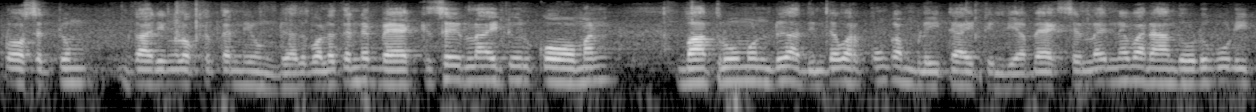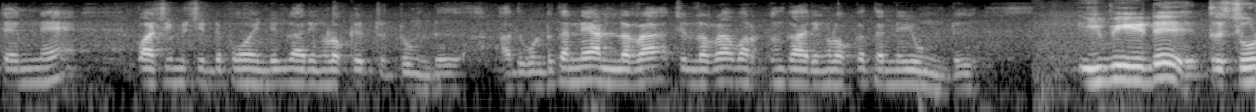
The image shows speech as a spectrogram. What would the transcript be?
ക്ലോസറ്റും കാര്യങ്ങളൊക്കെ തന്നെ ഉണ്ട്. അതുപോലെ തന്നെ ബാക്ക് സൈഡിലായിട്ട് ഒരു കോമൺ ബാത്റൂം ഉണ്ട്. അതിന്റെ വർക്കും കംപ്ലീറ്റ് ആയിട്ടില്ല. ബാക്ക് സൈഡിൽ തന്നെ വരാന്തോട് കൂടിയിട്ട് തന്നെ വാഷിംഗ് മെഷീന്റെ പോയിന്റും കാര്യങ്ങളൊക്കെ ഇട്ടിട്ടുണ്ട്. അതുകൊണ്ട് തന്നെ അല്ലറ ചില്ലറ വർക്കും കാര്യങ്ങളൊക്കെ തന്നെയുണ്ട് ഈ വീട് തൃശ്ശൂർ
